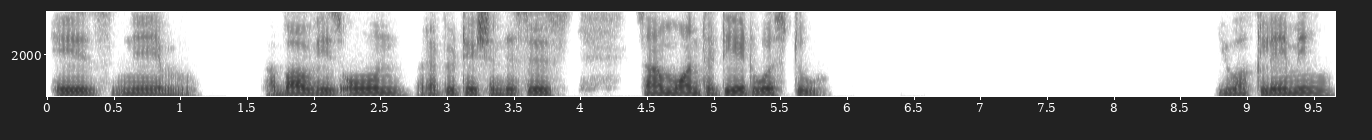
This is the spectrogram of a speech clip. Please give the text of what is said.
his name, above his own reputation. This is Psalm 138, verse 2. You are claiming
